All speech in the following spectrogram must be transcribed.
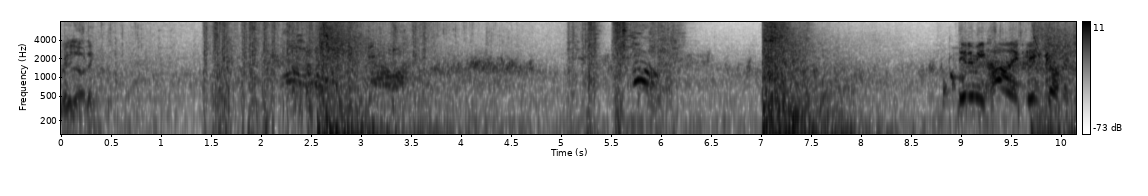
Reloading. Enemy Hind incoming.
